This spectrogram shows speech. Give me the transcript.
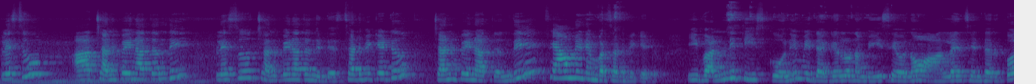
ప్లస్ ఆ చనిపోయిన అతనిది ప్లస్ చనిపోయిన అతనిది డెత్ సర్టిఫికేట్ చనిపోయిన అతనిది ఫ్యామిలీ నెంబర్ సర్టిఫికేట్ ఇవన్నీ తీసుకొని మీ దగ్గరలో ఉన్న మీ సేవనో ఆన్లైన్ సెంటర్కో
